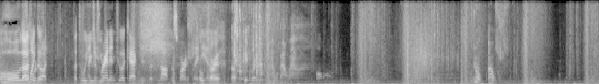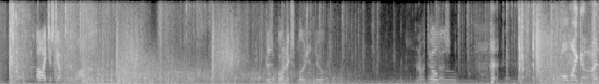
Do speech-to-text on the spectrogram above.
Oh, that's oh my what god, It, that's what you I just ran it. into a cactus. That's not the smartest oh, idea. Oh, sorry. Oh, okay, run. Ow, ow, ow. No, ow. Oh, I just jumped into the lava. What does bone explosion do? I don't know what that does. Oh my god!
